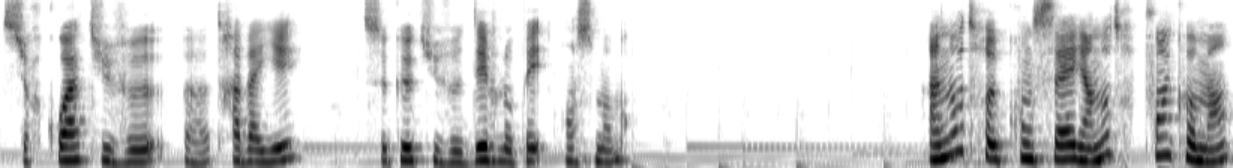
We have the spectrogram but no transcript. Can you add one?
sur quoi tu veux euh, travailler, ce que tu veux développer en ce moment. Un autre conseil, un autre point commun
